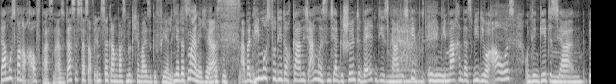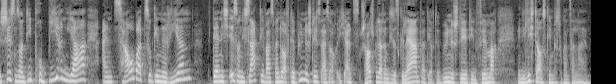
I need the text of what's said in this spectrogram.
da muss man auch aufpassen. Also das ist das auf Instagram, was möglicherweise gefährlich Ja, ist. das meine ich ja. Das ist- aber die musst du dir doch gar nicht angehen. Das sind ja geschönte Welten, die es gar nicht gibt. Die machen das Video aus und denen geht es ja Mhm. beschissen, sondern die probieren ja einen Zauber zu generieren, der nicht ist. Und ich sag dir was, wenn du auf der Bühne stehst, also auch ich als Schauspielerin, die das gelernt hat, die auf der Bühne steht, die einen Film macht, wenn die Lichter ausgehen, bist du ganz allein.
